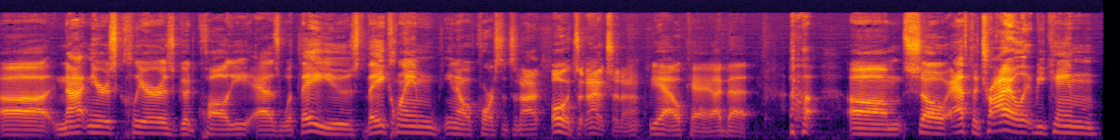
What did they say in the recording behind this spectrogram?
uh, not near as clear as good quality as what they used. They claim, you know, of course, it's an oh, it's an accident. Yeah, okay, I bet. um, so at the trial, it became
